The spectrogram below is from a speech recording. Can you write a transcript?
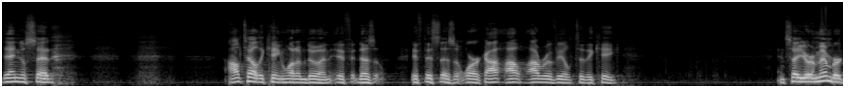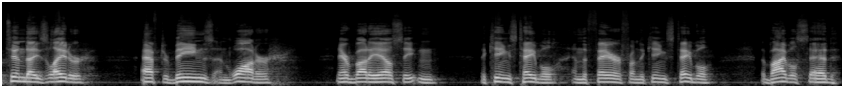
Daniel said, I'll tell the king what I'm doing if it doesn't, if this doesn't work. I'll, I'll, I'll reveal to the king. And so you remember 10 days later, after beans and water, and everybody else eating the king's table and the fare from the king's table, the Bible said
